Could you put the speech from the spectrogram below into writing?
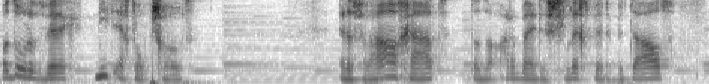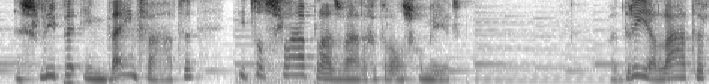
waardoor het werk niet echt opschoot. En het verhaal gaat dat de arbeiders slecht werden betaald en sliepen in wijnvaten die tot slaapplaats waren getransformeerd. Maar drie jaar later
